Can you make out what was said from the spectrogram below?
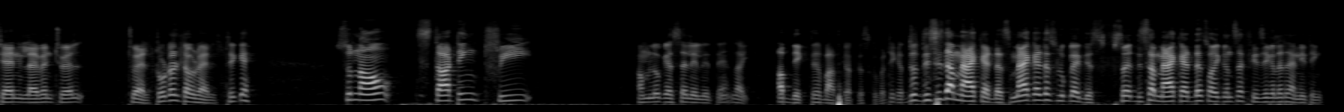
10, 11, 12, 12. Total 12. ठीक है सो नाउ स्टार्टिंग थ्री हम लोग ऐसा ले लेते हैं लाइक अब देखते हैं, बात करते हैं इसके ऊपर, ठीक है? तो this is the MAC address MAC address look like this this a MAC address और you can say physical address anything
